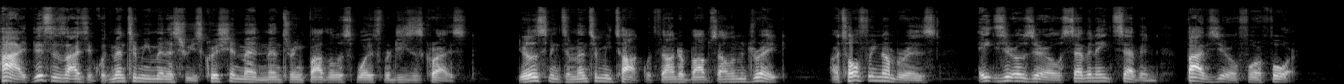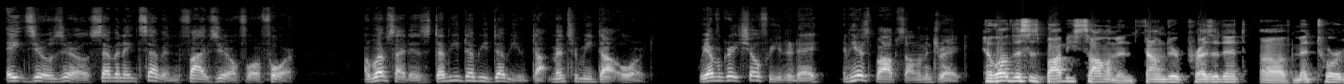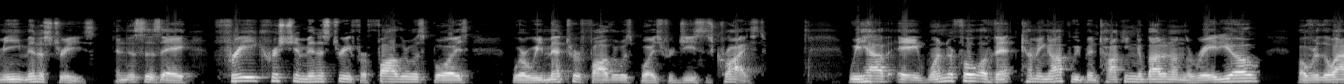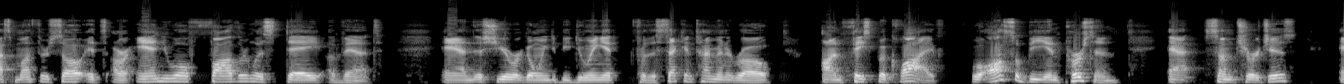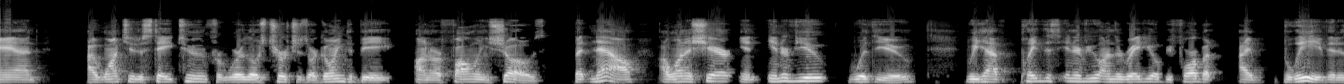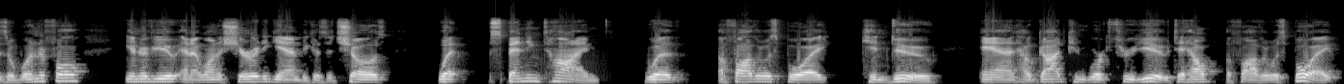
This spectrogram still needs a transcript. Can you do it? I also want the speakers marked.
Speaker 1: Hi, this is Isaac with Mentor Me Ministries, Christian men mentoring fatherless boys for Jesus Christ. You're listening to Mentor Me Talk with founder Bob Solomon Drake. Our toll free number is 800 787 5044. 800 787 5044. Our website is www.mentorme.org. We have a great show for you today, and here's Bob Solomon Drake.
Speaker 2: Hello, this is Bobby Solomon, founder president of Mentor Me Ministries, and this is a free Christian ministry for fatherless boys where we mentor fatherless boys for Jesus Christ. We have a wonderful event coming up. We've been talking about it on the radio over the last month or so. It's our annual Fatherless Day event. And this year we're going to be doing it for the second time in a row on Facebook Live. We'll also be in person at some churches, and I want you to stay tuned for where those churches are going to be on our following shows. But now I want to share an interview with you. We have played this interview on the radio before, but I believe it is a wonderful interview, and I want to share it again because it shows what spending time with a fatherless boy can do and how God can work through you to help a fatherless boy.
